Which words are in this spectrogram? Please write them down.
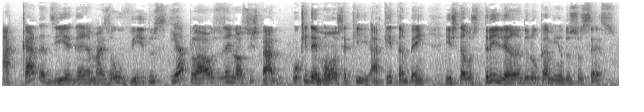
a cada dia ganha mais ouvidos e aplausos em nosso estado, o que demonstra que aqui também estamos trilhando no caminho do sucesso.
